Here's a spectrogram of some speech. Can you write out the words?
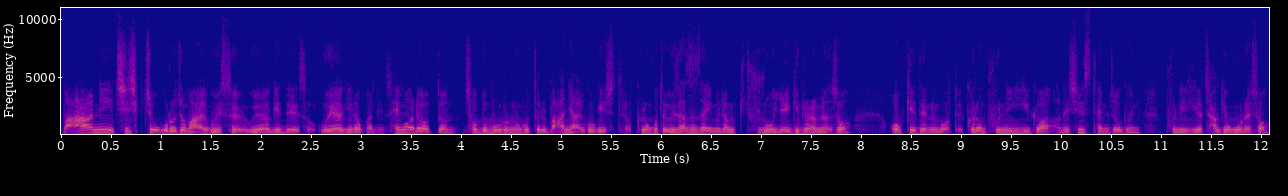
많이 지식적으로 좀 알고 있어요. 의학에 대해서. 의학이라고 하는 생활의 어떤 저도 모르는 것들을 많이 알고 계시더라고요. 그런 것들 의사 선생님이랑 주로 얘기를 하면서 얻게 되는 것 같아요. 그런 분위기가 안에 시스템적인 분위기가 작용을 해서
